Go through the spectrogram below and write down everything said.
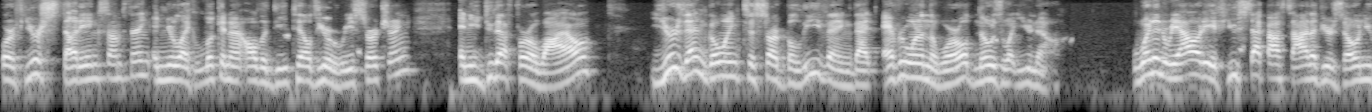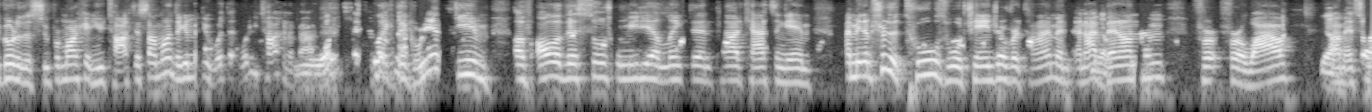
or if you're studying something and you're like looking at all the details you're researching and you do that for a while, you're then going to start believing that everyone in the world knows what you know. When in reality, if you step outside of your zone, you go to the supermarket and you talk to someone, they're gonna be, what, the, what are you talking about? What? Like the grand scheme of all of this social media, LinkedIn, podcasting game. I mean, I'm sure the tools will change over time, and, and I've yeah. been on them for, for a while. Yeah. Um, and so,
